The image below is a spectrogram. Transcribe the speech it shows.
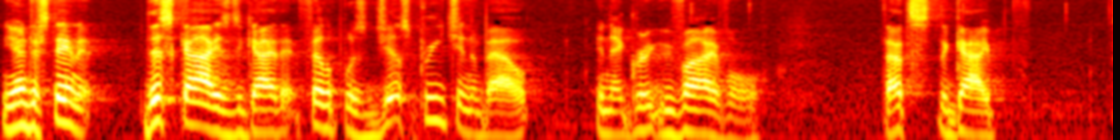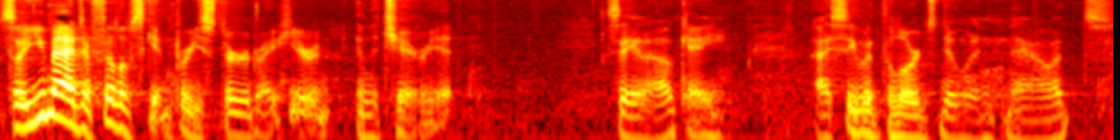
You understand it? This guy is the guy that Philip was just preaching about in that great revival. That's the guy. So you imagine Philip's getting pretty stirred right here in, in the chariot, saying, okay, I see what the Lord's doing now. It's.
